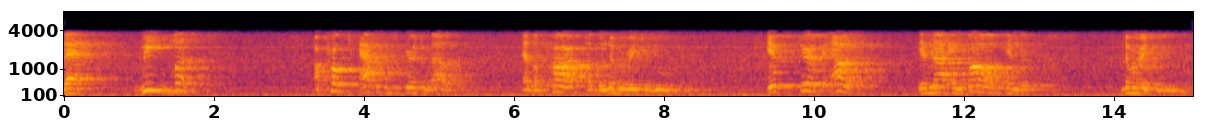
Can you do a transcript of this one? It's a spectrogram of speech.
That we must approach African spirituality as a part of the liberation movement. If spirituality is not involved in the liberation movement,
